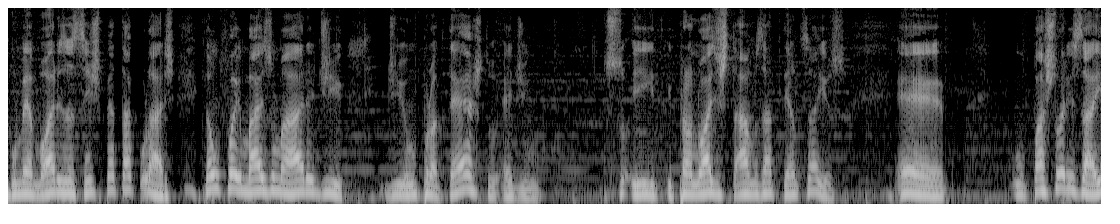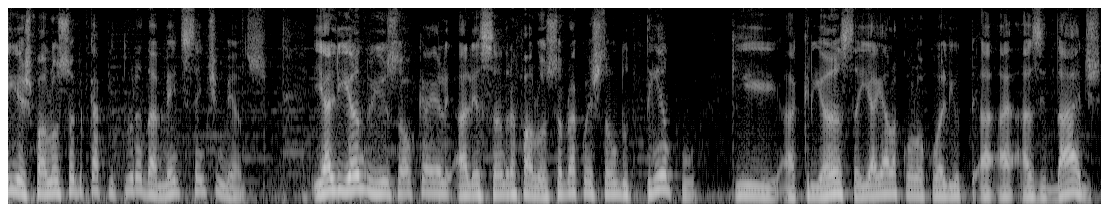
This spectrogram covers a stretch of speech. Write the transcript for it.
Com memórias assim espetaculares. Então foi mais uma área de, de um protesto, Edinho, e, e para nós estarmos atentos a isso. É, o pastor Isaías falou sobre captura da mente e sentimentos. E aliando isso ao que a Ale- a Alessandra falou sobre a questão do tempo que a criança, e aí ela colocou ali a- a- as idades,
